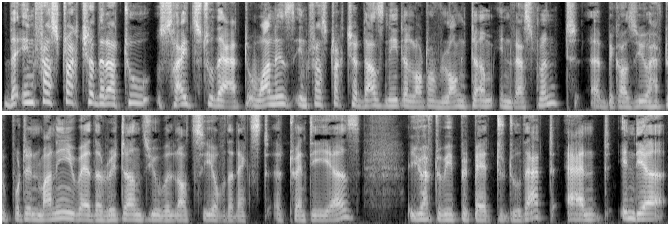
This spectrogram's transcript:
the infrastructure, there are two sides to that. One is infrastructure does need a lot of long term investment uh, because you have to put in money where the returns you will not see over the next uh, 20 years. You have to be prepared to do that. And India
